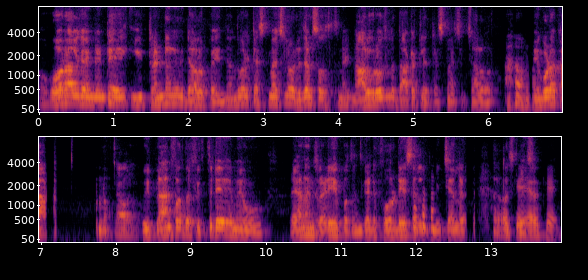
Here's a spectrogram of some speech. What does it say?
ఓవరాల్గా ఏంటంటే ఈ ట్రెండ్ అనేది డెవలప్ అయింది. అందువల్ల టెస్ట్ మ్యాచ్లో రిజల్ట్స్ వస్తున్నాయి. నాలుగు రోజులు దాటట్లేదు టెస్ట్ మ్యాచ్ చాలా వరకు. మేము కూడా కాకుండా we plan for the fifth day మేము ప్రయాణానికి రెడీ అయిపోతాం. ఎందుకంటే ఫోర్ డేస్ నుంచి వెళ్ళట్లేదు.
